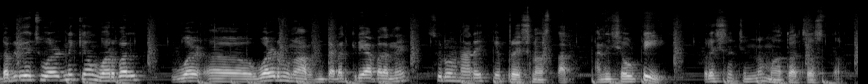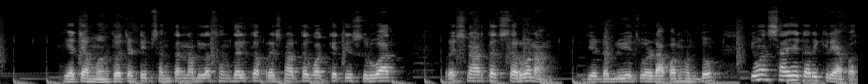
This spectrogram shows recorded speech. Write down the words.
डब्ल्यू एच वर्डने किंवा व्हर्बल वर्ड वर्ड म्हणून आपण त्याला क्रियापदाने सुरू होणारे हे प्रश्न असतात. आणि शेवटी प्रश्नचिन्ह महत्त्वाचं असतं. याच्या महत्त्वाच्या टिप्स सांगताना आपल्याला सांगता येईल का? प्रश्नार्थक वाक्याची सुरुवात प्रश्नार्थक सर्वनाम जे डब्ल्यू एच वर्ड आपण म्हणतो किंवा सहाय्यकारी क्रियापद.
